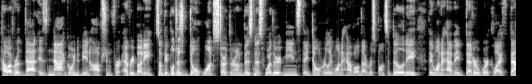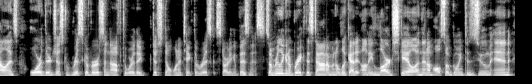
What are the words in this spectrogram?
However, that is not going to be an option for everybody. Some people just don't want to start their own business, whether it means they don't really want to have all that responsibility, they want to have a better work-life balance, or they're just risk averse enough to where they just don't want to take the risk starting a business. So I'm really going to break this down. I'm going to look at it on a large scale and then I'm also going to zoom in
